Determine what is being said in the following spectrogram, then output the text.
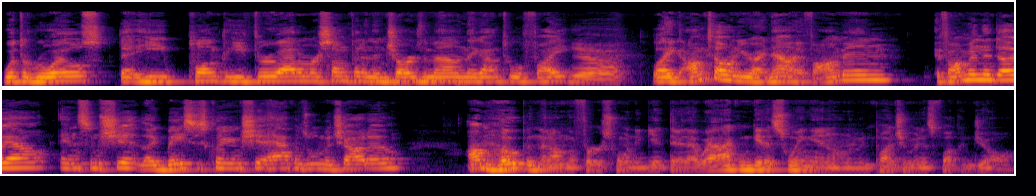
with the Royals that he plunked, he threw at him or something, and then charged them out, and they got into a fight. yeah, Like I'm telling you right now, if I'm in if I'm in the dugout and some shit like bases clearing shit happens with Machado, I'm hoping that I'm the first one to get there. That way I can get a swing in on him and punch him in his fucking jaw.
